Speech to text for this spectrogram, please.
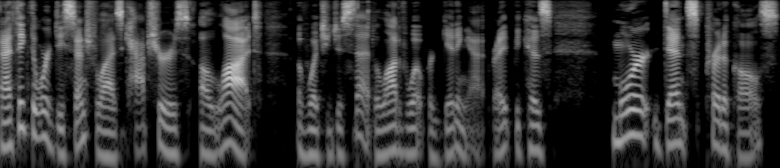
And I think the word decentralized captures a lot of what you just said, a lot of what we're getting at, right? Because more dense protocols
